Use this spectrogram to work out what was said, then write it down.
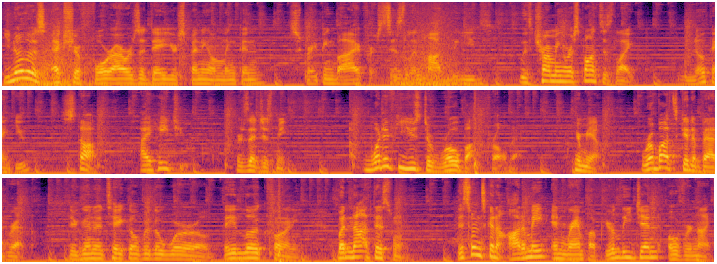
You know those extra four hours a day you're spending on LinkedIn, scraping by for sizzling hot leads, with charming responses like, no thank you, stop, I hate you, or is that just me? What if you used a robot for all that? Hear me out. Robots get a bad rep. They're gonna take over the world, they look funny, but not this one. This one's gonna automate and ramp up your lead gen overnight,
